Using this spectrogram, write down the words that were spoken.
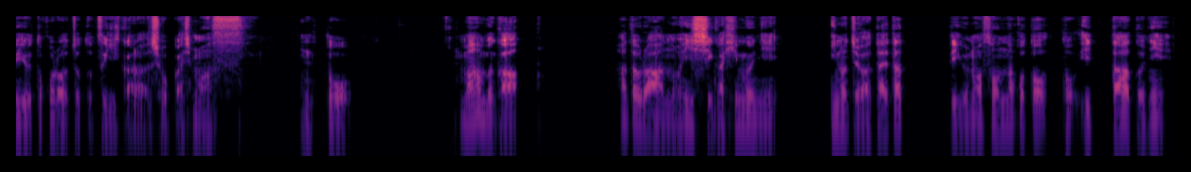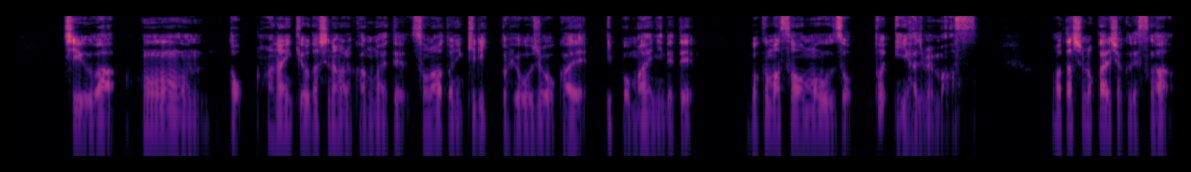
いうところをちょっと次から紹介します。うんと、マームがハドラーの意志がヒムに命を与えたっていうのをそんなことと言った後に、チウは、ふーんと鼻息を出しながら考えて、その後にキリッと表情を変え、一歩前に出て、僕もそう思うぞ、と言い始めます。私の解釈ですが、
